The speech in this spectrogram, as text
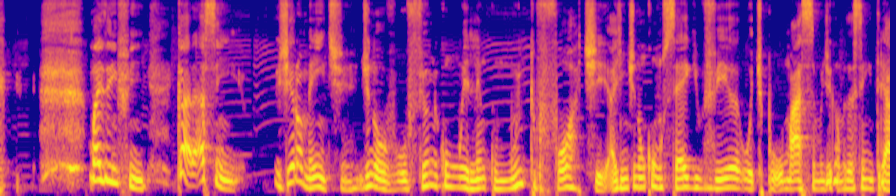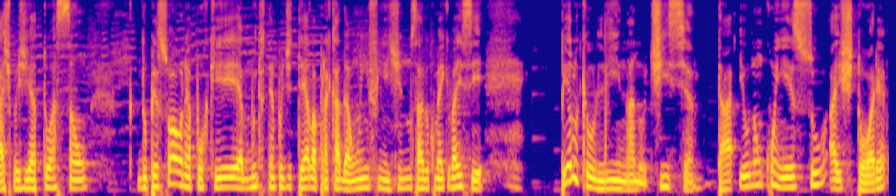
Mas enfim, cara, assim, geralmente, de novo, o filme com um elenco muito forte, a gente não consegue ver o tipo o máximo, digamos assim, entre aspas, de atuação do pessoal, né? Porque é muito tempo de tela pra cada um, enfim, a gente não sabe como é que vai ser. Pelo que eu li na notícia, tá? Eu não conheço a história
